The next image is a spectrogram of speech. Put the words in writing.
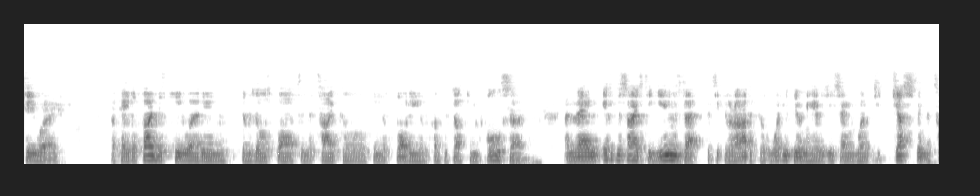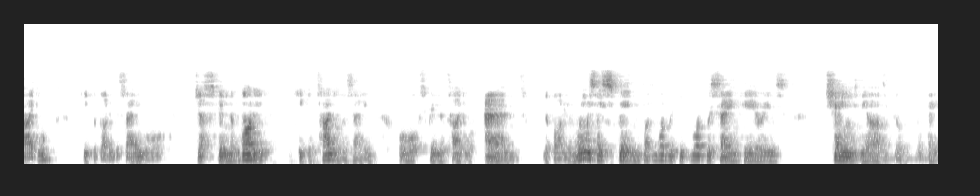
keyword. Okay, it'll find this keyword in the resource box, in the title, in the body of, of the document also. And then if it decides to use that particular article, what you're doing here is you're saying, well, just spin the title, keep the body the same, or just spin the body, keep the title the same, or spin the title and the body. And when we say spin, what, what, we, what we're saying here is change the article. Okay,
